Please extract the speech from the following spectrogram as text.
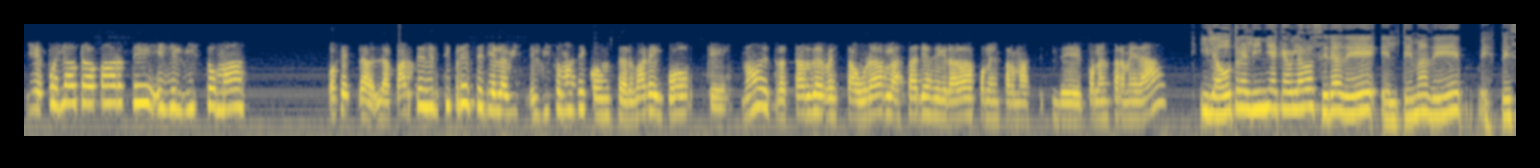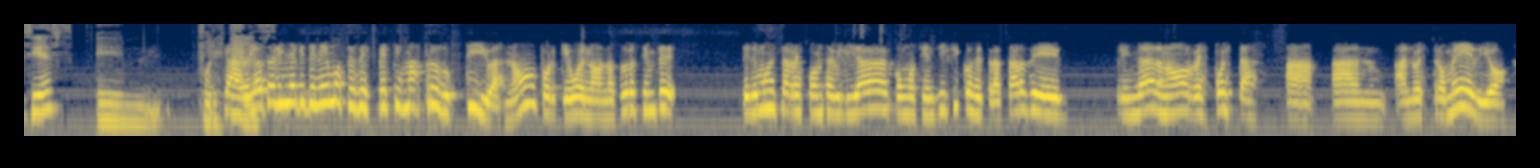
Y después la otra parte es el viso más, o sea, la, la parte del ciprés sería la el viso más de conservar el bosque, ¿no? De tratar de restaurar las áreas degradadas por la, enferma- de, por la enfermedad. Y la otra línea que hablabas era de el tema de especies eh, forestales. Claro, la otra línea que tenemos es de especies más productivas, ¿no? Porque, bueno, nosotros siempre tenemos esa responsabilidad como científicos de tratar de brindar, ¿no? Respuestas a, a, a nuestro medio.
